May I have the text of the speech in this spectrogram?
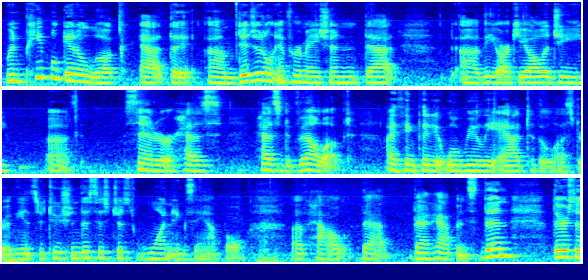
When people get a look at the um, digital information that uh, the archaeology uh, center has has developed, I think that it will really add to the luster of the institution. This is just one example of how that that happens. Then there's a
